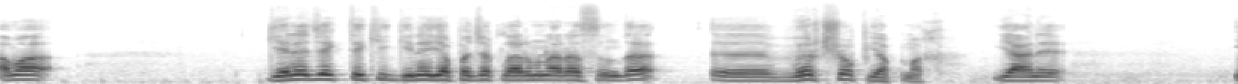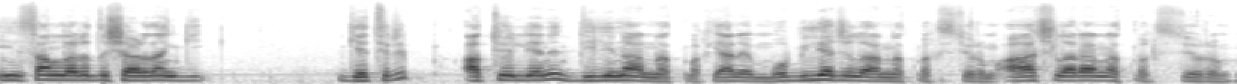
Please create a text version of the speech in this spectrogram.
Ama gelecekteki yine yapacaklarımın arasında e, workshop yapmak. Yani insanları dışarıdan getirip atölyenin dilini anlatmak. Yani mobilyacılığı anlatmak istiyorum. Ağaçları anlatmak istiyorum.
